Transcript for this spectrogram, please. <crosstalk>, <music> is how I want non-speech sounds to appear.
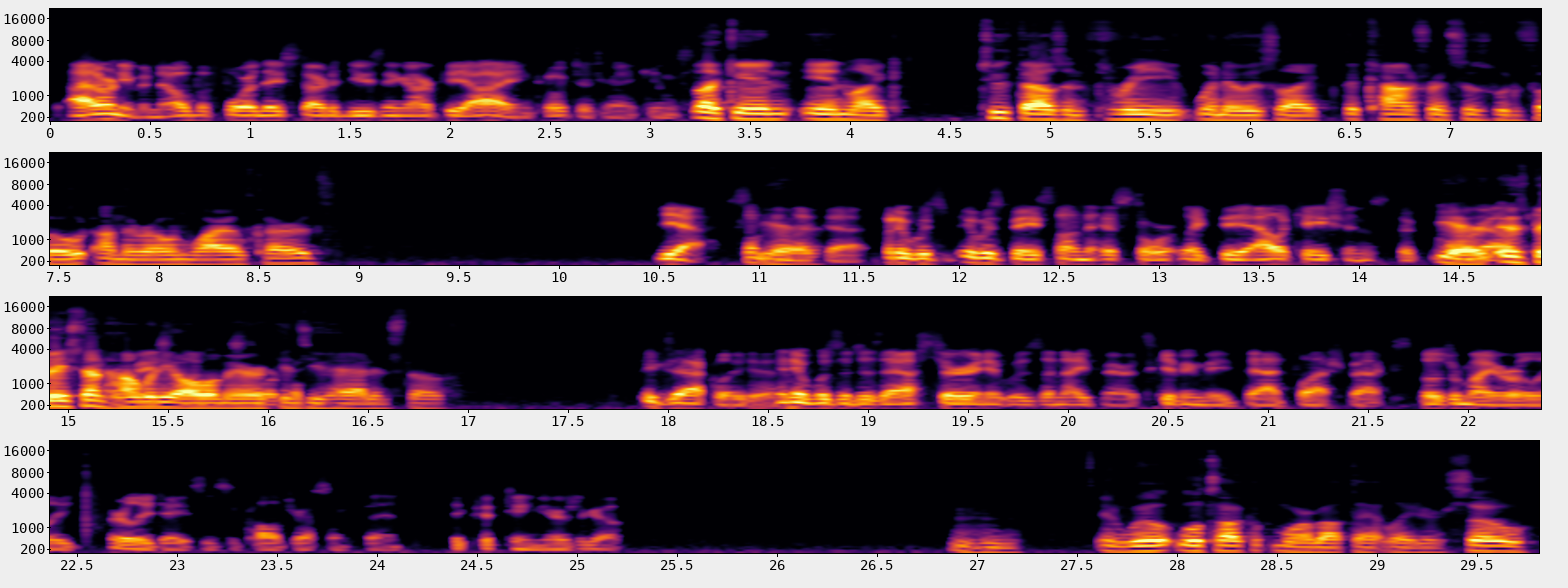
I don't even know before they started using RPI in coaches rankings. Like in, in like 2003 when it was like the conferences would vote on their own wild cards? Yeah, something Yeah. like that. But it was it was based on the historic, like the allocations. The Yeah, core it was based on how many based on All Americans you had and stuff. Exactly, Yeah. and it was a disaster, and it was a nightmare. It's giving me bad flashbacks. Those are my early early days as a college wrestling fan, like 15 years ago. hmm And we'll we'll talk more about that later. So,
